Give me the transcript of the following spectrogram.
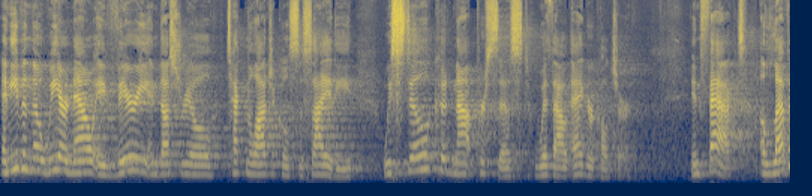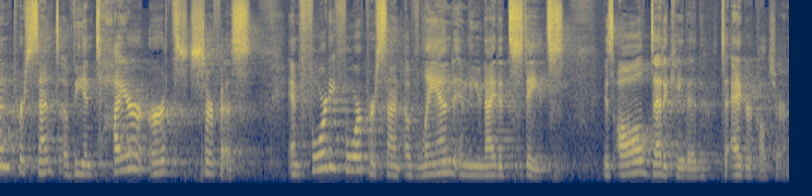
And even though we are now a very industrial, technological society, we still could not persist without agriculture. In fact, 11% of the entire Earth's surface and 44% of land in the United States is all dedicated to agriculture.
